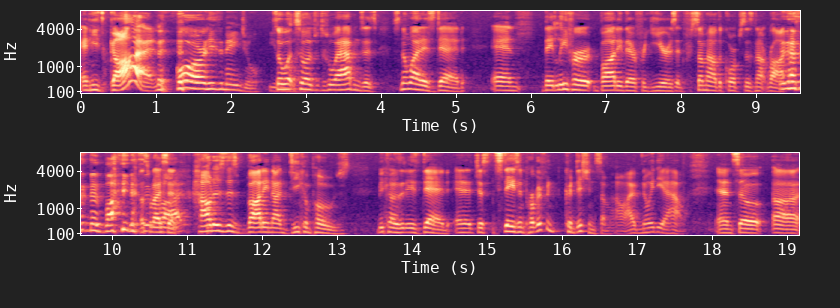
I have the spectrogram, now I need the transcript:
and he's God. or he's an angel So what? So, so what happens is Snow White is dead, and they leave her body there for years, and somehow the corpse does not rot. Doesn't, the body doesn't That's what I said. How does this body not decompose? Because it is dead, and it just stays in perfect condition somehow. I have no idea how. And so uh,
